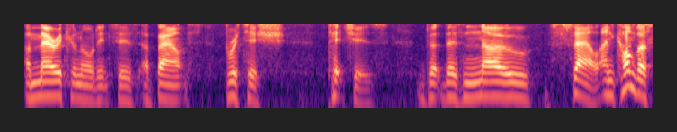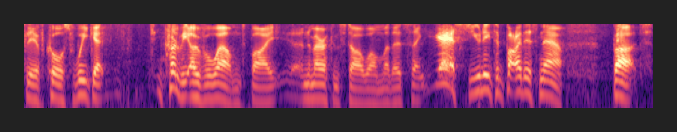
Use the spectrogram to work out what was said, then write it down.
American audiences about British pitches that there's no sell. And conversely, of course, we get incredibly overwhelmed by an American style one where they're saying, yes, you need to buy this now. But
